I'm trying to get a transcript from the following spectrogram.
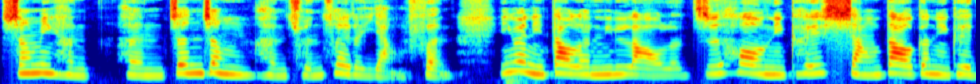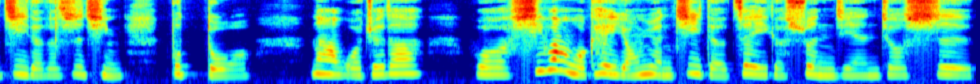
生命很很真正很纯粹的养分，因为你到了你老了之后，你可以想到跟你可以记得的事情不多。那我觉得，我希望我可以永远记得这一个瞬间，就是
